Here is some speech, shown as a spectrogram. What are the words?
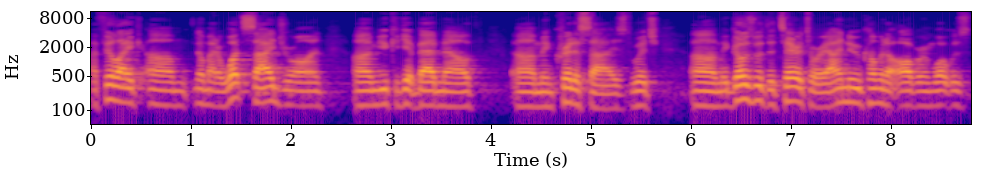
I feel like um, no matter what side you're on, um, you could get bad mouthed um, and criticized, which um, it goes with the territory. I knew coming to Auburn what was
